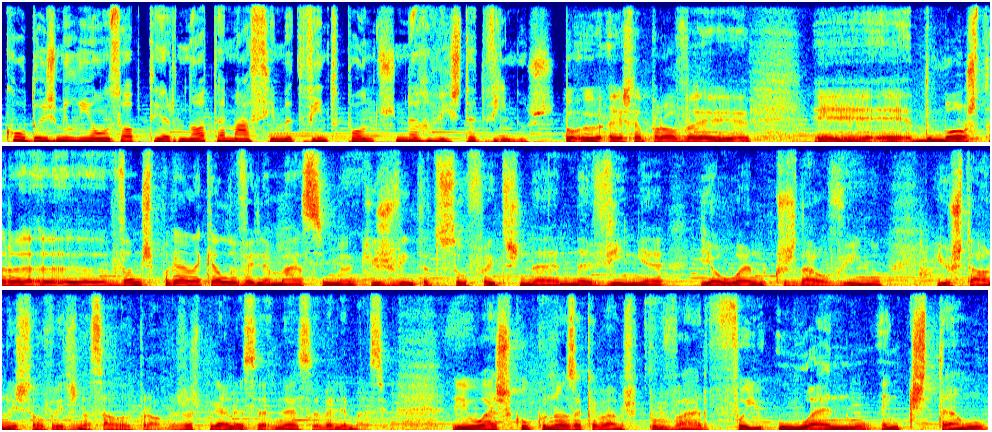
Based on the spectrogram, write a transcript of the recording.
com o 2011 a obter nota máxima de 20 pontos na revista de vinhos. Esta prova é, é, é, demonstra, uh, vamos pegar naquela velha máxima que os vintage são feitos na, na, vinha e é o ano que os dá o vinho e os townies são feitos na sala de provas. Vamos pegar nessa, nessa velha máxima. Eu acho que o que nós acabamos de provar foi o ano em questão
